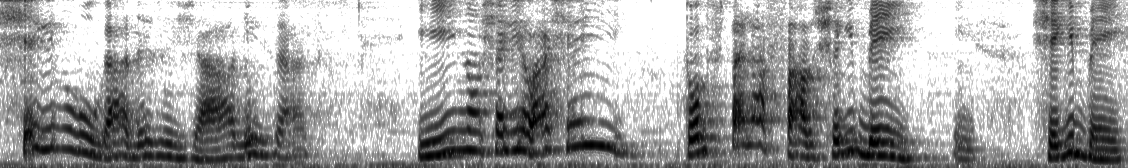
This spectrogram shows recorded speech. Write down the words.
chegue no lugar desejado Exato. e não chegue lá chegue todo espedaçado, chegue bem. Isso. Chegue bem.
